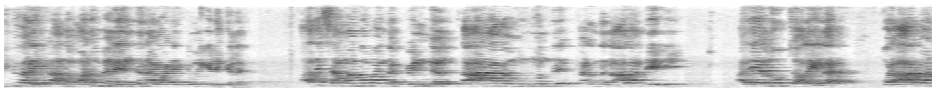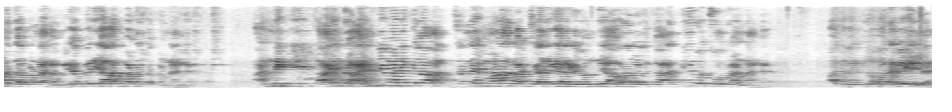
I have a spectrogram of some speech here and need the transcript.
இதுவரைக்கும் அந்த மனு மேல எந்த நடவடிக்கையும் எடுக்கல. அது சம்பந்தமா இந்த பெண்கள் தானாக முன் வந்து கடந்த நாலாம் தேதி அதே லூப் சாலையில ஒரு ஆர்ப்பாட்டத்தை பண்ணாங்க. மிகப்பெரிய ஆர்ப்பாட்டத்தை பண்ணாங்க. அன்னைக்கு சாயந்தரம் அஞ்சு மணிக்கெல்லாம் சென்னை மாநகராட்சி அதிகாரிகள் வந்து அவர்களுக்கான தீர்வை சொல்றாங்க அது வரைக்கும் வரவே இல்லை.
